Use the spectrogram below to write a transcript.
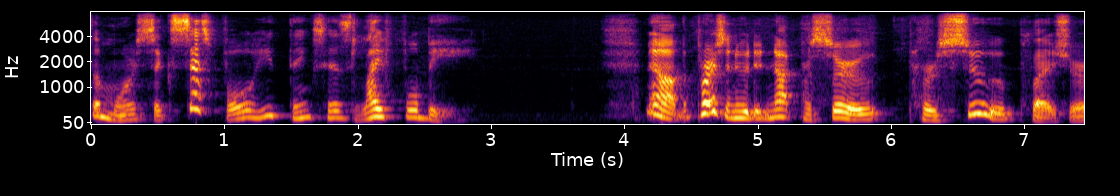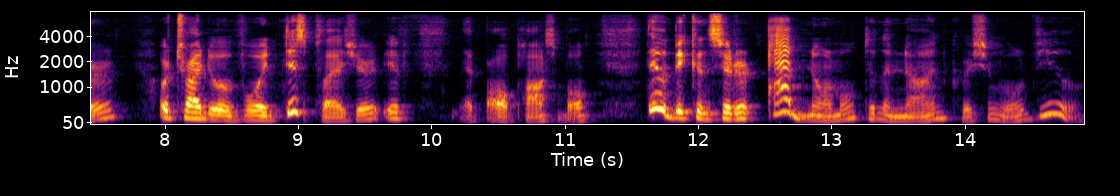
the more successful he thinks his life will be. Now, the person who did not pursue, pursue pleasure or tried to avoid displeasure, if at all possible, they would be considered abnormal to the non Christian worldview.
